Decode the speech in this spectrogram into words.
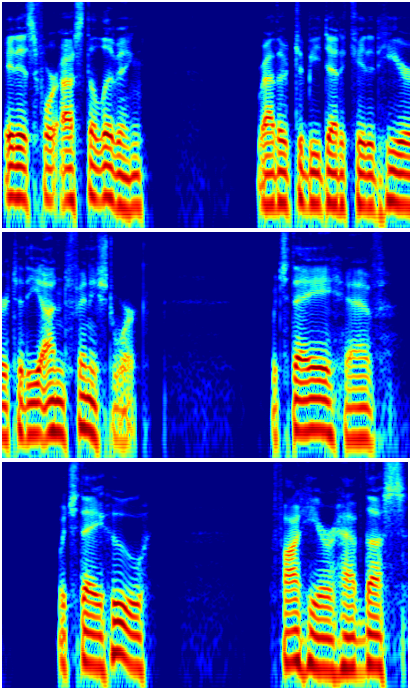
It is for us, the living, rather to be dedicated here to the unfinished work, which they have, which they who fought here have thus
